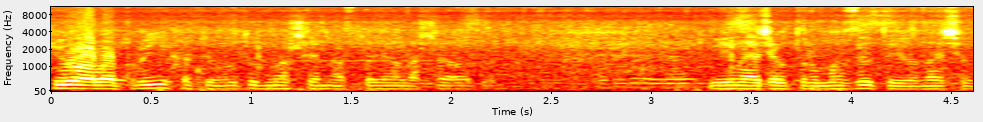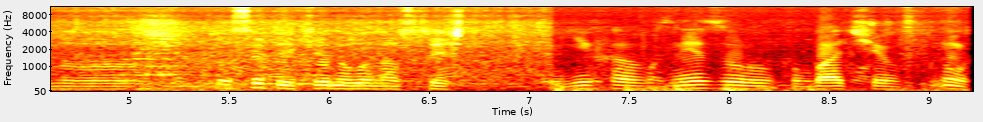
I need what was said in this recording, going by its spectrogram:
співала проїхати, бо тут машина стояла ще одна. Він почав тормозити, його почало просити і кинуло на встрічну. Їхав знизу, побачив, ну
